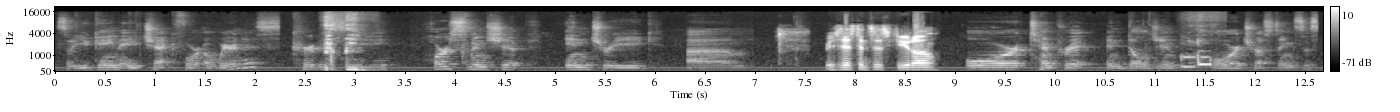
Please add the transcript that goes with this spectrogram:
So you gain a check for awareness, courtesy, horsemanship, intrigue, um, Resistance is futile. Or temperate, indulgent, or trusting system.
